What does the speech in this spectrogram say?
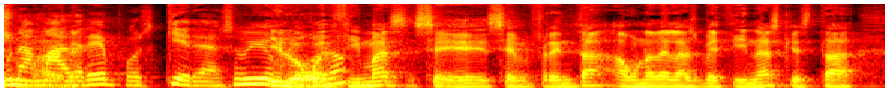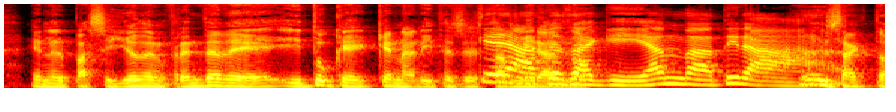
una madre. pues quiere a su hijo. Y luego encima se, se, enfrenta a una de las vecinas que está en el pasillo de enfrente de ¿y tú qué, qué narices estás mirando? ¿Qué haces aquí? Anda, tira. Exacto.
